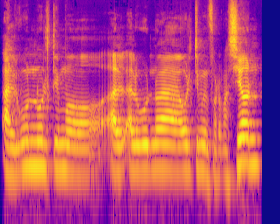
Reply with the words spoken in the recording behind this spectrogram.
algún último, alguna última información.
